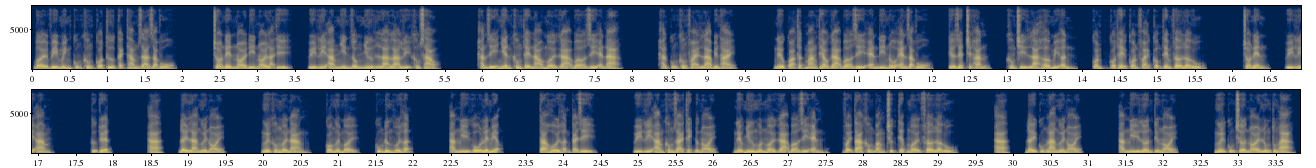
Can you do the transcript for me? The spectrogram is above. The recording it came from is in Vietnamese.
Bởi vì mình cũng không có tư cách tham gia giả vũ. Cho nên nói đi nói lại thì w i l l i am nhìn giống như là la lị không sao. Hắn dĩ nhiên không thể nào mời gã bờ gì ẹn a hắn cũng không phải là biến thái. Nếu quả thật mang theo gã bờ gì ẻn đi noel dạ vũ, kia giết chết hắn, không chỉ là hơ mỹ ẩn, còn có thể còn phải cộng thêm thờ lờ ủ cho nên w i l l i am cự tuyệt. A, đây là người nói. Ngươi không mời nàng, có người mời, cũng đừng hối hận. Hắn nhỉ gỗ lên miệng. Ta hối hận cái gì? W i l l i am không giải thích được nói, nếu như muốn mời gạ bờ gì ẻn vậy ta không bằng trực tiếp mời phở lờ ủ a, đây cũng là ngươi nói. Hắn nhỉ lớn tiếng nói. Ngươi cũng chớ nói lung tung a.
